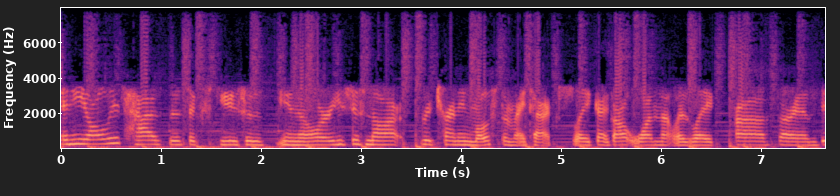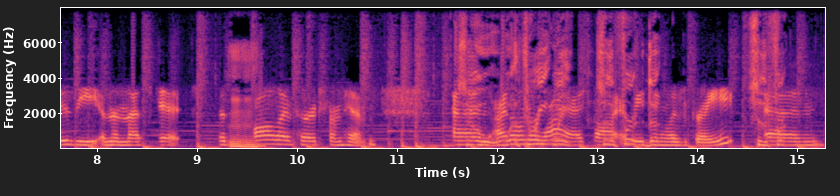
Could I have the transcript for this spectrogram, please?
and he always has this excuses, you know, or he's just not returning most of my texts. Like, I got one that was like, uh, "Sorry, I'm busy," and then that's it. That's Mhm. all I've heard from him. And So, I don't three- know why. wait, I so thought the fir- everything the- was great, so the fir- and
